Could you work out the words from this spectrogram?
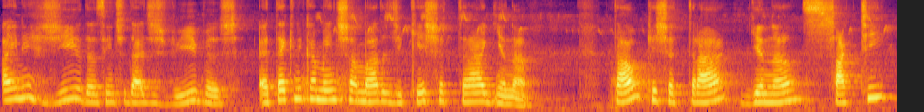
A energia das entidades vivas é tecnicamente chamada de Kshetragna. Tal Kshetragna Shakti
